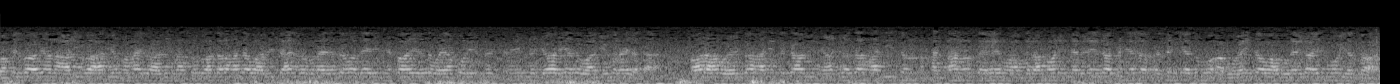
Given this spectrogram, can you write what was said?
وفي الباب عن علي وابي حميد وابي مسعود وطلحه وابي سعد ابن هريره قال ابو عيسى حديث حديث حسن صحيح وعبد الرحمن بن ابي ابو عيسى وابو ليلى اسمه يسار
